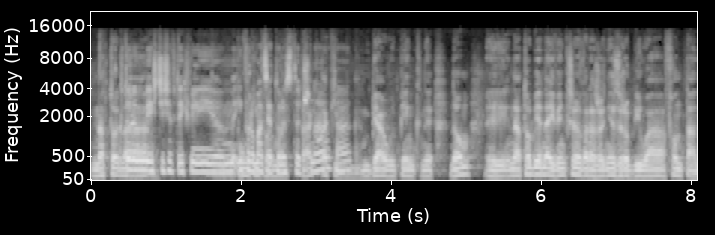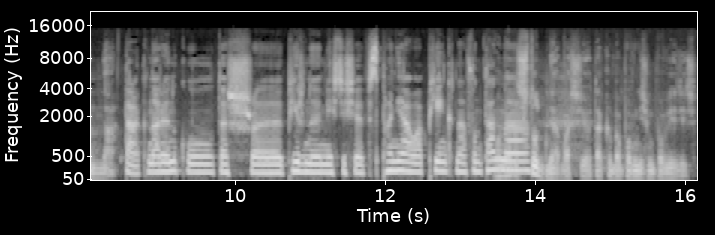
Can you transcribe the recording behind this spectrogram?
Canaletta, to, w którym na, mieści się w tej chwili informacja turystyczna. Tak, taki tak? biały, piękny dom. Y, na tobie największe wrażenie zrobiła fontanna. Tak, na rynku też y, Pirny mieści się wspaniała, piękna fontanna. Ona studnia właściwie, tak chyba powinniśmy powiedzieć.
